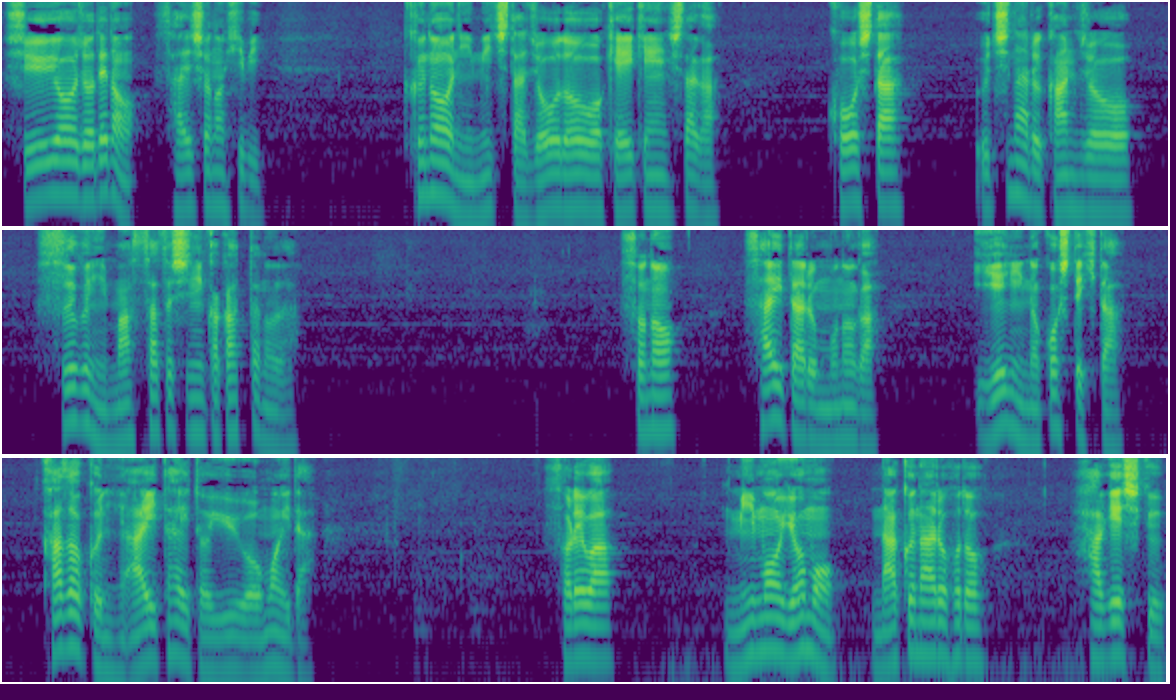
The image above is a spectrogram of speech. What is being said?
収容所での最初の日々、苦悩に満ちた情動を経験したが、こうした内なる感情をすぐに抹殺しにかかったのだ。その最たるものが家に残してきた家族に会いたいという思いだ。それは身も世もなくなるほど激しく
